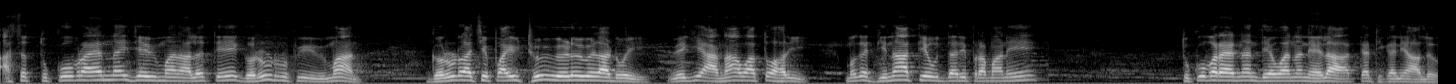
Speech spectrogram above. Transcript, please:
असं तुकोबरायांनाही जे विमान आलं ते गरुड रूपी विमान. गरुडाचे पायी ठेव वेळोवेळा डोई वेगी आणा वातो हरी. मग दिना ते उद्धारीप्रमाणे तुकोबरायांना देवांना न्यायला त्या ठिकाणी आलं.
